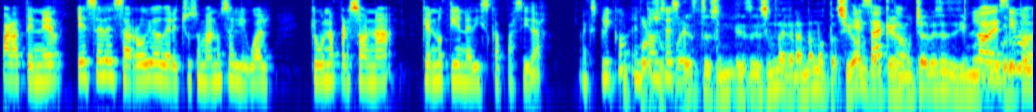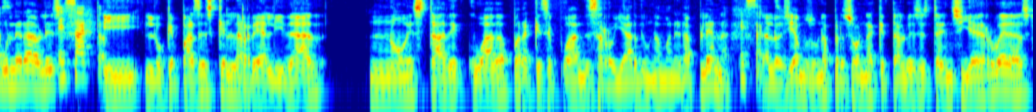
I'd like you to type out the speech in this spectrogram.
para tener ese desarrollo de derechos humanos al igual que una persona que no tiene discapacidad. ¿Me explico? Por supuesto, es, una gran anotación porque muchas veces decimos, grupos vulnerables exacto. y lo que pasa es que la realidad no está adecuada para que se puedan desarrollar de una manera plena. Exacto. lo decíamos, una persona que tal vez está en silla de ruedas,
